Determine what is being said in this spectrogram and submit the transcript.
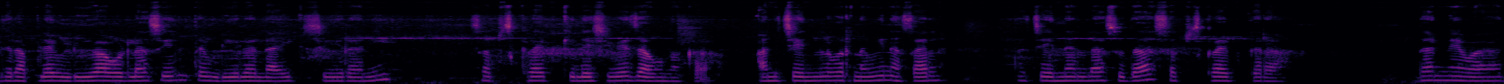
जर आपला व्हिडिओ आवडला असेल तर व्हिडिओला लाईक शेअर आणि सबस्क्राईब केल्याशिवाय जाऊ नका. आणि चॅनलवर नवीन असाल तर चॅनललासुद्धा सबस्क्राईब करा. धन्यवाद.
